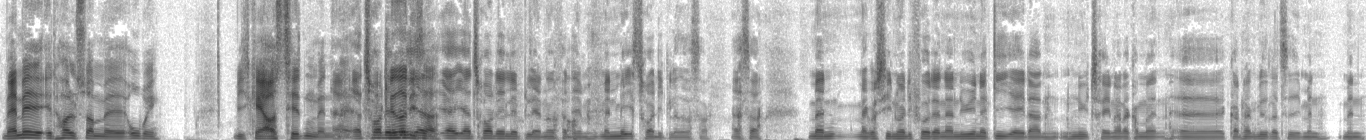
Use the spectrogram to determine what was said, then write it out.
Hvad med et hold som øh, OB? Vi skal også til den, men Ja, øh, jeg, tror, det er, lidt- de sig? jeg, jeg, jeg tror, det er lidt blandet for dem, men mest tror jeg, de glæder sig. Altså, men man kan sige, nu har de fået den her nye energi af, der er en ny træner, der kommer ind. Øh, godt nok midlertidigt, men, men,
